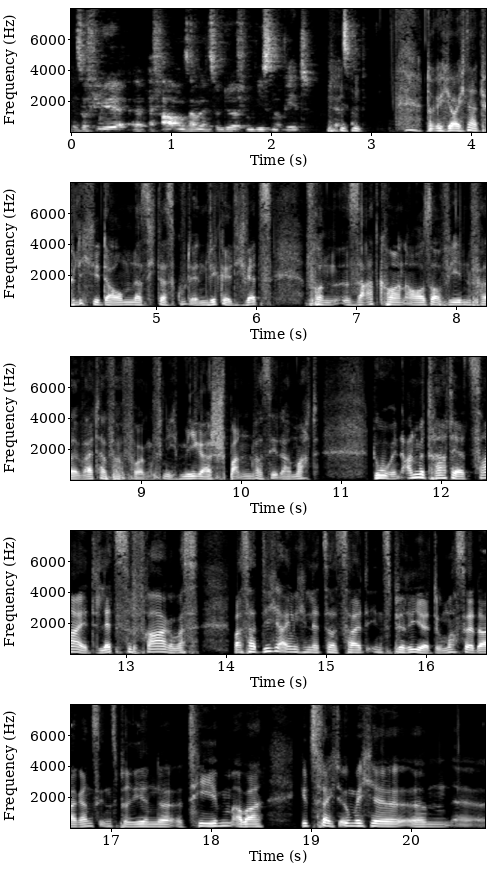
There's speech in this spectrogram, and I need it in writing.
so viel äh, Erfahrung sammeln zu dürfen, wie es nur geht. Drücke ich euch natürlich die Daumen, dass sich das gut entwickelt. Ich werde es von Saatkorn aus auf jeden Fall weiterverfolgen. Finde ich mega spannend, was ihr da macht. Du, in Anbetracht der Zeit, letzte Frage. Was, was hat dich eigentlich in letzter Zeit inspiriert? Du machst ja da ganz inspirierende äh, Themen, aber gibt es vielleicht irgendwelche ähm, äh,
